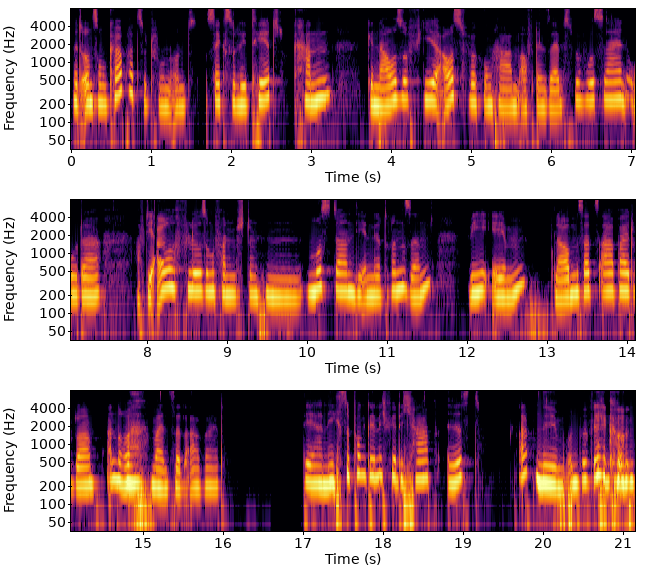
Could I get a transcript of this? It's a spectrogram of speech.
mit unserem Körper zu tun und Sexualität kann genauso viel Auswirkung haben auf dein Selbstbewusstsein oder auf die Auflösung von bestimmten Mustern, die in dir drin sind, wie eben Glaubenssatzarbeit oder andere Mindsetarbeit. Der nächste Punkt, den ich für dich habe, ist Abnehmen und Bewegung.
